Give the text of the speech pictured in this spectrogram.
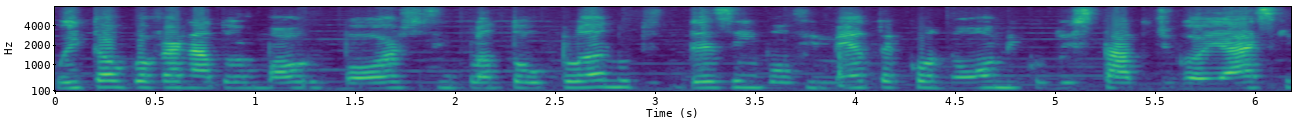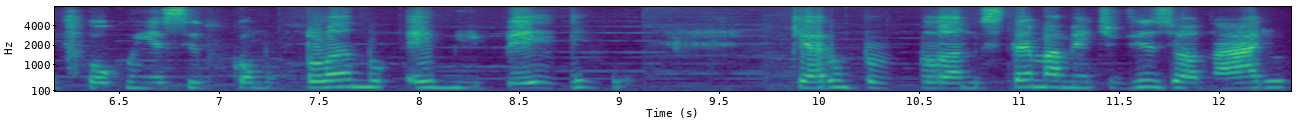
o então governador Mauro Borges implantou o Plano de Desenvolvimento Econômico do Estado de Goiás, que ficou conhecido como Plano MB, que era um plano extremamente visionário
